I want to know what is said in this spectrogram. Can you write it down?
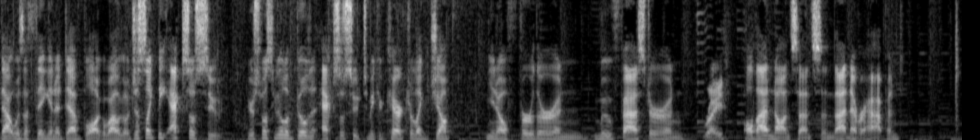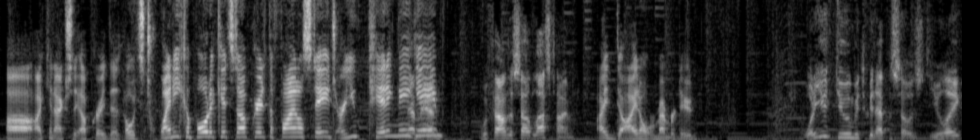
that was a thing in a dev blog a while ago. Just like the exosuit. You're supposed to be able to build an exosuit to make your character like jump, you know, further and move faster and right. all that nonsense, and that never happened. Uh, I can actually upgrade the. Oh, it's 20 component kits to upgrade at the final stage. Are you kidding me, Yeah, game? man. We found this out last time. I, d- I don't remember, dude. What do you do in between episodes? Do you like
